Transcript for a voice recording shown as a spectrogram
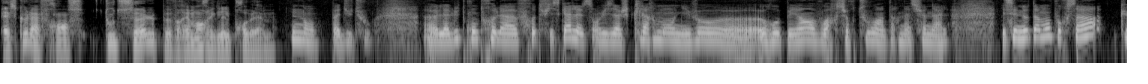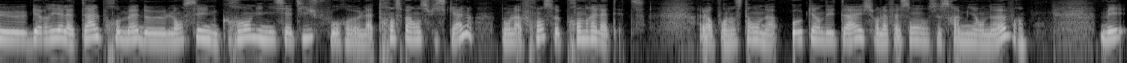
Est-ce que la France toute seule peut vraiment régler le problème Non, pas du tout. Euh, la lutte contre la fraude fiscale, elle s'envisage clairement au niveau euh, européen, voire surtout international. Et c'est notamment pour ça que Gabriel Attal promet de lancer une grande initiative pour euh, la transparence fiscale, dont la France prendrait la tête. Alors pour l'instant, on n'a aucun détail sur la façon dont ce sera mis en œuvre, mais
